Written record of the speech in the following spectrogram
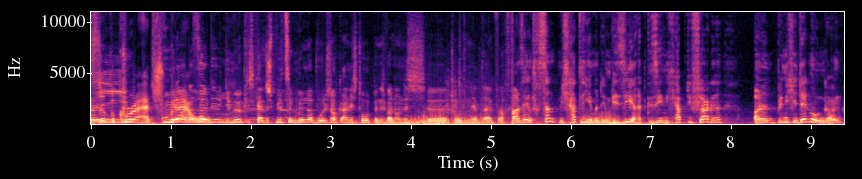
Yes, super Crash, Genau, das ist halt die, die Möglichkeit, das Spiel zu gewinnen, obwohl ich noch gar nicht tot bin. Ich war noch nicht äh, tot und ihr habt einfach. War sehr interessant. Mich hatte jemand im Visier, hat gesehen, ich habe die Flagge Und dann bin ich in Deckung gegangen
